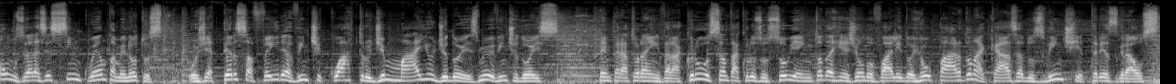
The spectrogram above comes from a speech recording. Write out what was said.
11 horas e 50 minutos. Hoje é terça-feira, 24 de maio de 2022. Temperatura em Veracruz, Santa Cruz do Sul e em toda a região do Vale do Rio Pardo na casa dos 23 graus.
